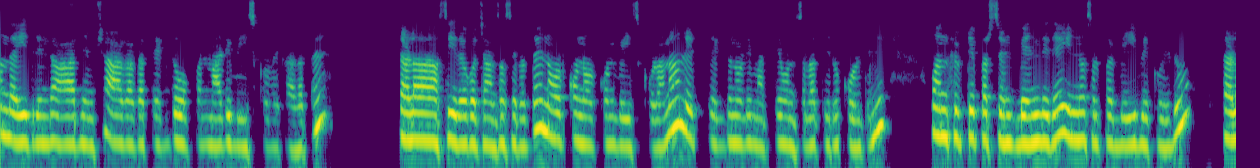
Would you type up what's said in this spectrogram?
ಒಂದು ಐದರಿಂದ ಆರು ನಿಮಿಷ ಆಗಾಗ ತೆಗೆದು ಓಪನ್ ಮಾಡಿ ಬೇಯಿಸ್ಕೋಬೇಕಾಗತ್ತೆ. ತಳ ಸೀದೋಗೋ ಚಾನ್ಸಸ್ ಇರುತ್ತೆ. ನೋಡ್ಕೊಂಡು ನೋಡ್ಕೊಂಡು ಬೇಯಿಸ್ಕೊಳ್ಳೋಣ. ಲಿಡ್ ತೆಗೆದು ನೋಡಿ ಮತ್ತೆ ಒಂದ್ಸಲ ತಿರುಕೊಳ್ತೀನಿ. ಒಂದು ಫಿಫ್ಟಿ ಪರ್ಸೆಂಟ್ ಬೆಂದಿದೆ. ಇನ್ನೂ ಸ್ವಲ್ಪ ಬೇಯಬೇಕು ಇದು. ತಳ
